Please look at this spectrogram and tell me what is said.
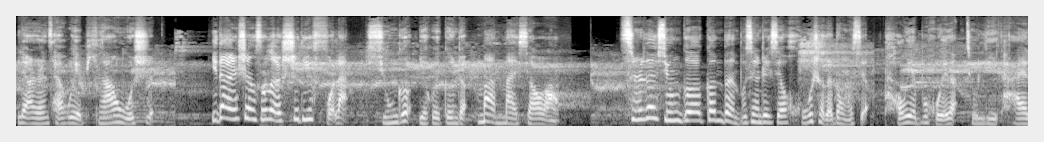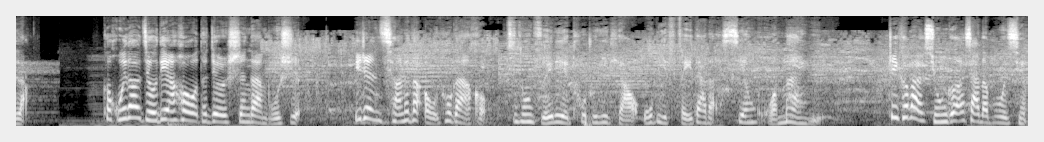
两人才会平安无事。一旦圣僧的尸体腐烂，熊哥也会跟着慢慢消亡。此时的熊哥根本不信这些胡扯的东西，头也不回的就离开了。可回到酒店后，他就深感不适，一阵强烈的呕吐感后，竟从嘴里吐出一条无比肥大的鲜活鳗鱼。这可把熊哥吓得不轻，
